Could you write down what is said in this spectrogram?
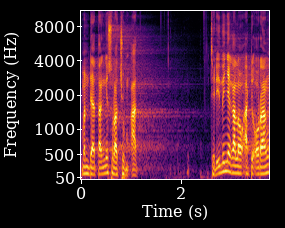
mendatangi sholat Jumat. Jadi intinya kalau ada orang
